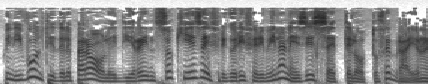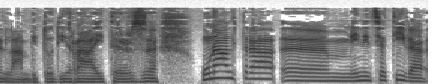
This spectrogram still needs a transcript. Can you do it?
quindi i volti delle parole di Renzo Chiesa ai frigoriferi milanesi il 7 e l'8 febbraio nell'ambito di Writers. Un'altra ehm, iniziativa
